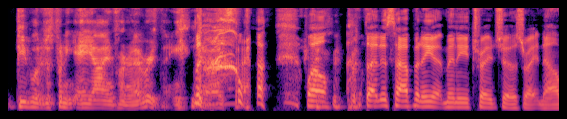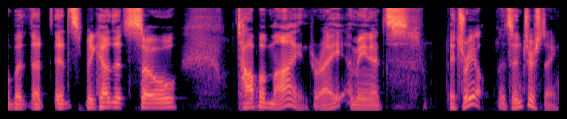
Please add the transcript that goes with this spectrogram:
people are just putting AI in front of everything. You know, well that is happening at many trade shows right now but that it's because it's so top of mind right i mean it's it's real it's interesting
